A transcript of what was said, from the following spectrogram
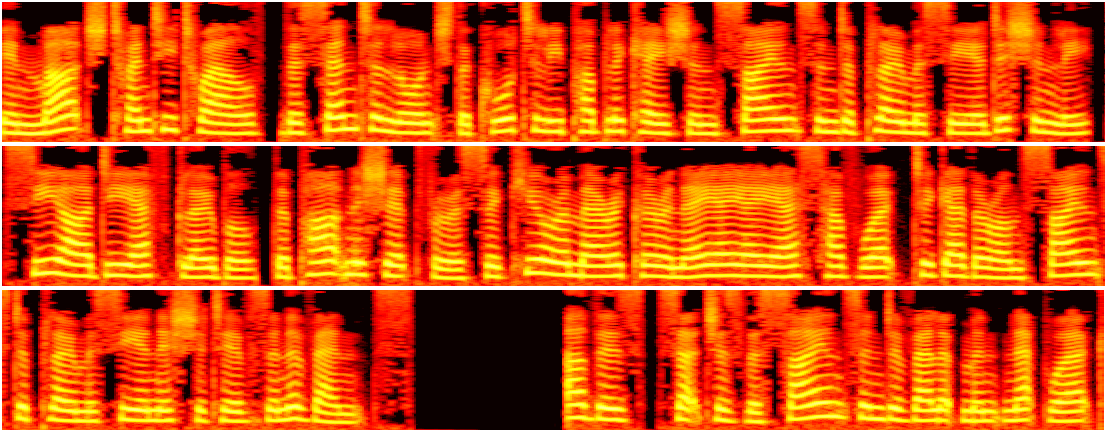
In March 2012, the center launched the quarterly publication Science and Diplomacy. Additionally, CRDF Global, the Partnership for a Secure America, and AAAS have worked together on science diplomacy initiatives and events. Others, such as the Science and Development Network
